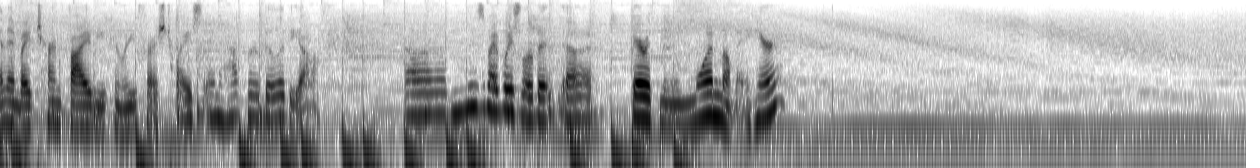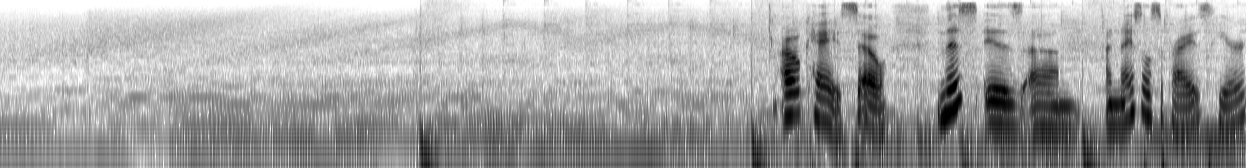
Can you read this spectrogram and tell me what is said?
And then by turn five, you can refresh twice and have her ability off. Uh, I'm losing my voice a little bit. Uh, bear with me one moment here. Okay, so this is um, a nice little surprise here.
